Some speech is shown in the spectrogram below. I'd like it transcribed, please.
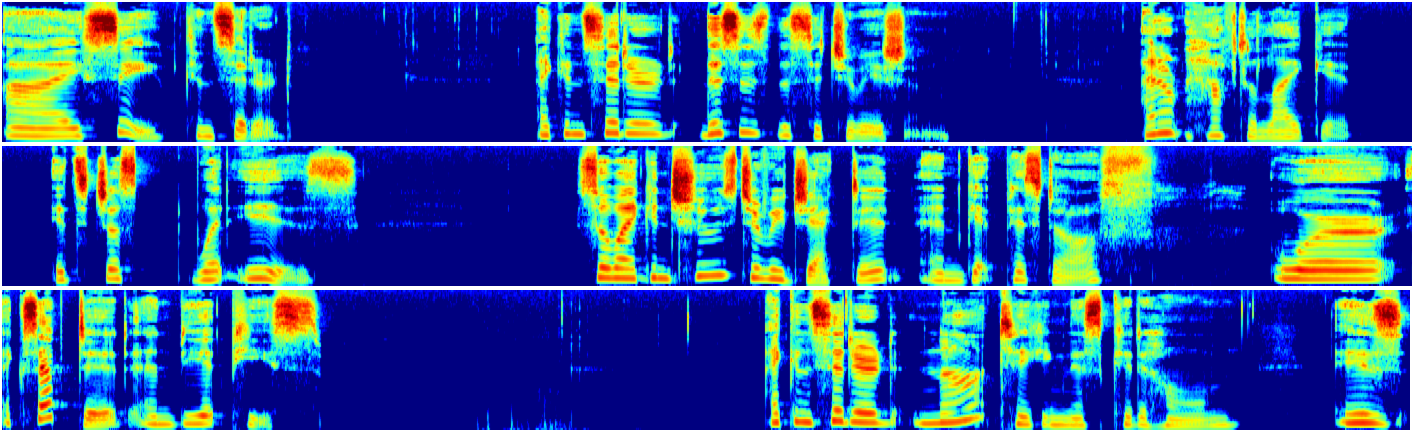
I see, considered. I considered this is the situation. I don't have to like it, it's just what is. So I can choose to reject it and get pissed off, or accept it and be at peace. I considered not taking this kid home is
